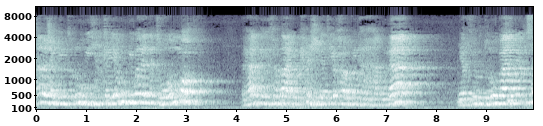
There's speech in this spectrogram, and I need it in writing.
خرج من دروبه كيوم ولدته أمه. فهذه فضائل الحج التي يحرم منها هؤلاء. يغفر الدروب ويقصر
